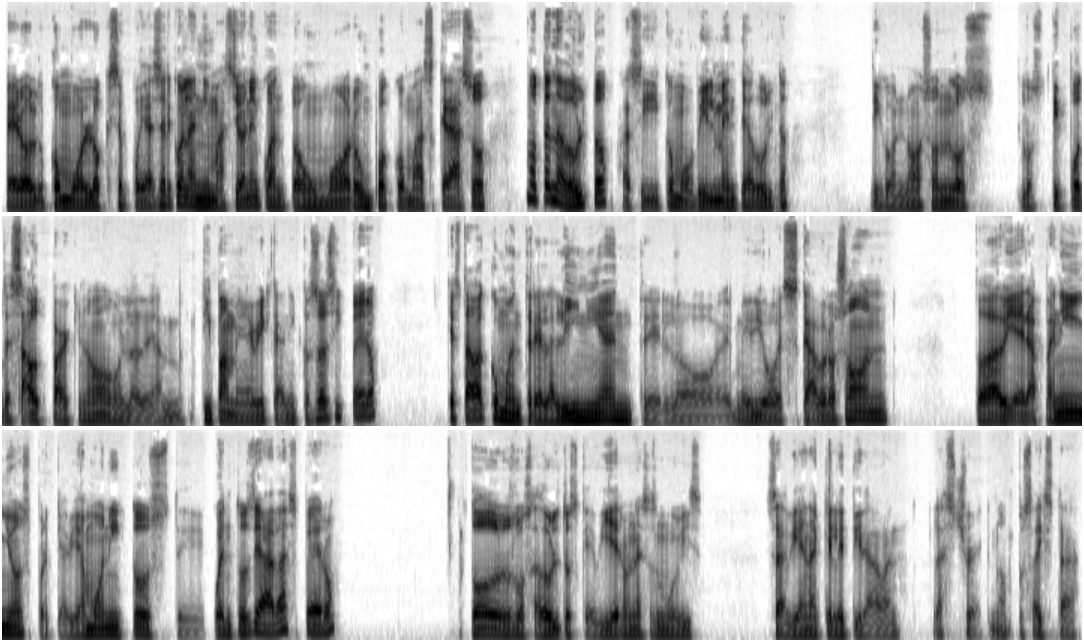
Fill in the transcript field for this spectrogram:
Pero como lo que se podía hacer con la animación en cuanto a humor un poco más craso no tan adulto, así como vilmente adulto. Digo, no son los, los tipos de South Park, ¿no? O lo de tipo American y cosas así, pero que estaba como entre la línea, entre lo medio escabrosón. Todavía era para niños porque había monitos de cuentos de hadas, pero todos los adultos que vieron esas movies sabían a qué le tiraban las Shrek, ¿no? Pues ahí está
